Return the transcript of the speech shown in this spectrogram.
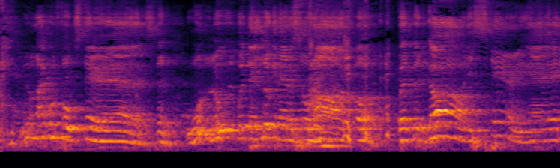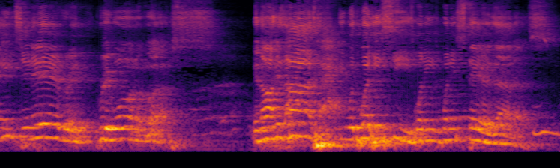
at? We don't like when folks stare at us. we want to know what they're looking at us so hard for. But, but God is staring at, at each and every, every one of us. And are his eyes happy with what he sees when he, when he stares at us?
